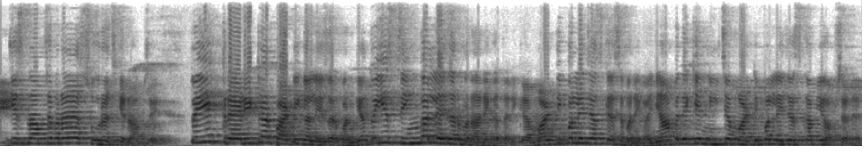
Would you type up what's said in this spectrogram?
किस नाम से बनाया? सूरज के नाम से। तो ये क्रेडिटर पार्टी का लेजर बन गया। तो ये सिंगल लेजर बनाने का तरीका है। मल्टीपल लेजर्स कैसे बनेगा? यहाँ पे देखिए नीचे मल्टीपल लेजर्स का भी ऑप्शन है।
